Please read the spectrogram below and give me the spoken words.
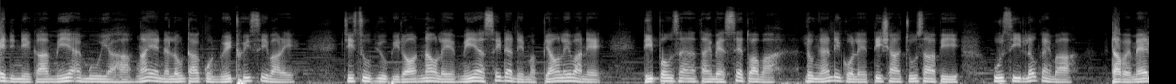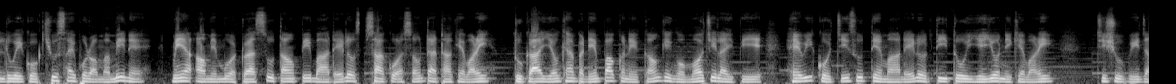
အဲ့ဒီနေ့ကမင်းရဲ့အမှုအရာဟာငါရဲ့နှလုံးသားကိုနှွေးထွေးစေပါတယ်ကျေးဇူးပြုပြီးတော့နောက်လဲမင်းရဲ့စိတ်ဓာတ်တွေမပြောင်းလဲပါနဲ့ဒီပုံစံအတိုင်းပဲဆက်သွားပါလုပ်ငန်းတွေကိုလည်းတေချာကြိုးစားပြီးဦးစီးလုပ်ကင်ပါဒါပေမဲ့လူတွေကို cue ဆိုင်ဖို့တော့မမေ့နဲ့မင်းရဲ့အောင်မြင်မှုအတွက်ဆုတောင်းပေးပါတယ်လို့စာကိုအဆုံးတတ်ထားခဲ့ပါတယ်သူကရုံခန့်ပတင်းပေါက်ကနေကောင်းကင်ကိုမောကြည့်လိုက်ပြီးဟယ်ရီကိုကျေးဇူးတင်ပါတယ်လို့တီတိုရေရွတ်နေခဲ့ပါတယ်ကြည့်ရှုပေးကြ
